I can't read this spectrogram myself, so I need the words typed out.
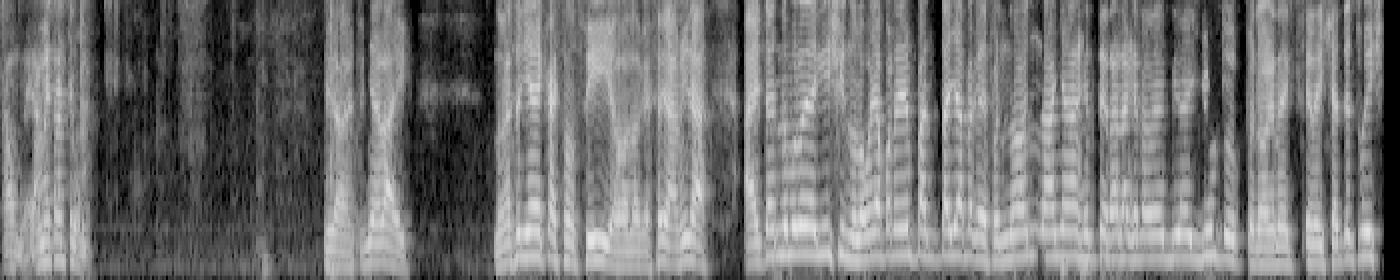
Ah, Hombre, déjame traerte uno. Mira, enseñala ahí. No me enseñé de calzoncillos o lo que sea. Mira, ahí está el número de Gishi. No lo voy a poner en pantalla para que después no daña a la gente rara que está viendo el video en YouTube, pero en el, en el chat de Twitch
